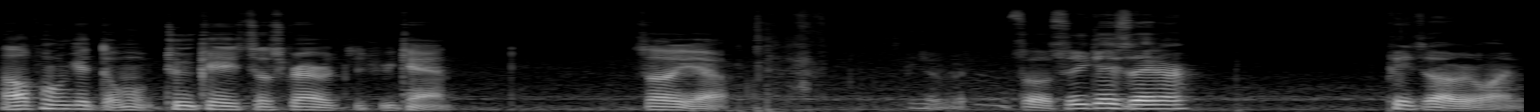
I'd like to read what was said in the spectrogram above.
Help him get the two K subscribers if you can. So yeah. So see you guys later. Peace out, everyone.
